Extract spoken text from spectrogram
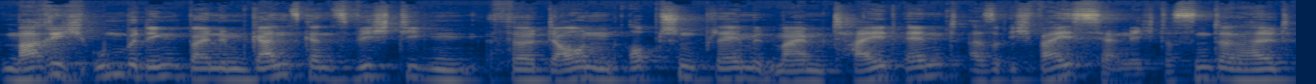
mache ich unbedingt bei einem ganz, ganz wichtigen Third Down Option Play mit meinem Tight End. Also ich weiß ja nicht, das sind dann halt,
